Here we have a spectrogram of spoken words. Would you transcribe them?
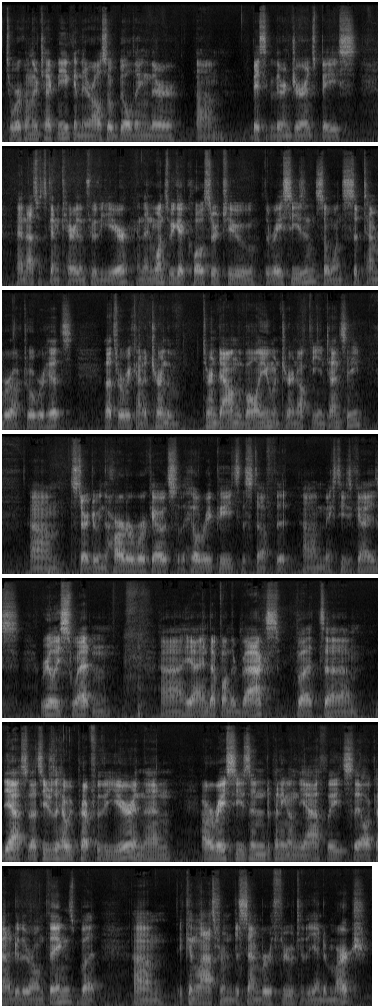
to work on their technique, and they're also building their um, basically their endurance base, and that's what's going to carry them through the year. And then once we get closer to the race season, so once September, October hits, that's where we kind of turn the turn down the volume and turn up the intensity. Um, start doing the harder workouts, so the hill repeats, the stuff that um, makes these guys really sweat and uh, yeah, end up on their backs. But um, yeah, so that's usually how we prep for the year, and then our race season, depending on the athletes, they all kind of do their own things, but um, it can last from December through to the end of March.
